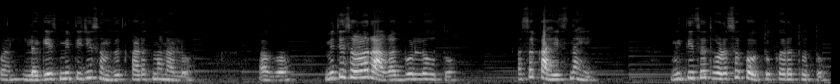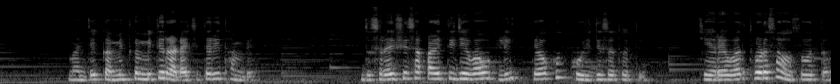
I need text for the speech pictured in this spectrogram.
पण लगेच मी तिची समजूत काढत म्हणालो अगं मी ते सगळं रागात बोललो होतो. असं काहीच नाही. मी तिचं थोडंसं कौतुक करत होतो. म्हणजे कमीत कमी ती रडायची तरी थांबेल. दुसऱ्या दिवशी सकाळी ती जेव्हा उठली तेव्हा खूप खुश दिसत होती. चेहऱ्यावर थोडंसं हसू होतं.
